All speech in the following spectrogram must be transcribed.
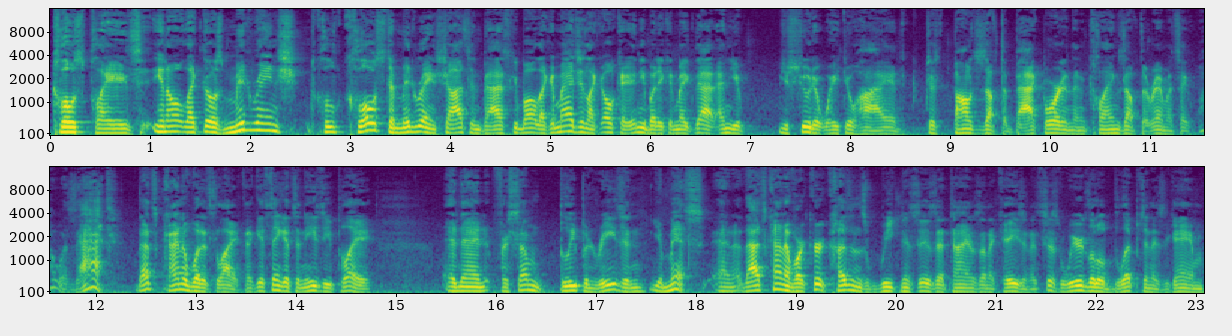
close plays, you know, like those mid-range, cl- close to mid-range shots in basketball. Like imagine, like okay, anybody can make that, and you you shoot it way too high and just bounces off the backboard and then clangs off the rim. It's like, what was that? That's kind of what it's like. Like you think it's an easy play, and then for some bleeping reason you miss, and that's kind of where Kirk Cousins' weakness is at times on occasion. It's just weird little blips in his game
